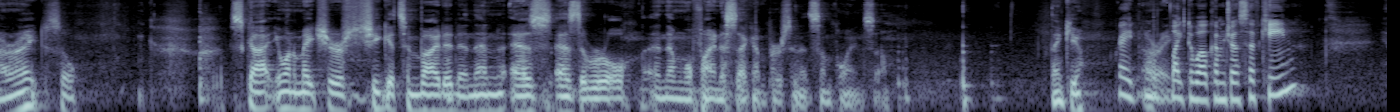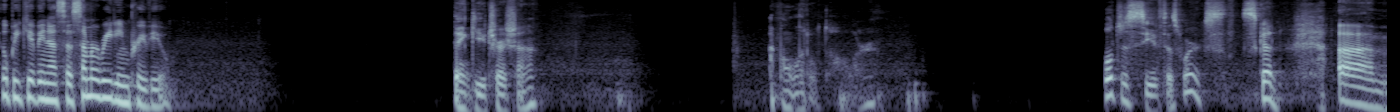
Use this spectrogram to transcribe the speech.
All right, so Scott, you want to make sure she gets invited and then as, as the rule, and then we'll find a second person at some point, so. Thank you. Great. All I'd like to welcome Joseph Keene. He'll be giving us a summer reading preview. Thank you, Trisha. I'm a little taller. We'll just see if this works. It's good. Um,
